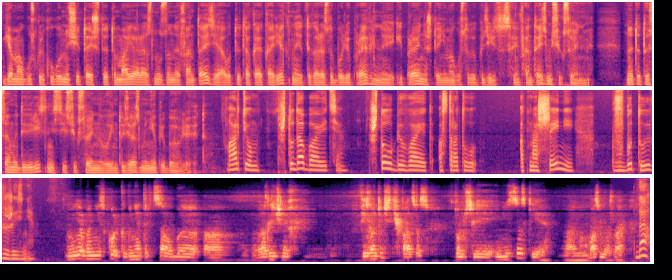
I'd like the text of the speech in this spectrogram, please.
я могу сколько угодно считать, что это моя разнузданная фантазия, а вот ты такая корректная, ты гораздо более правильная, и правильно, что я не могу с тобой поделиться своими фантазиями сексуальными. Но это той самой доверительности и сексуального энтузиазма не прибавляет. Артем, что добавите? Что убивает остроту отношений в быту и в жизни? Ну, я бы нисколько бы не отрицал бы э, различных физиологических процессов, в том числе и медицинские, э, возможно. Да.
